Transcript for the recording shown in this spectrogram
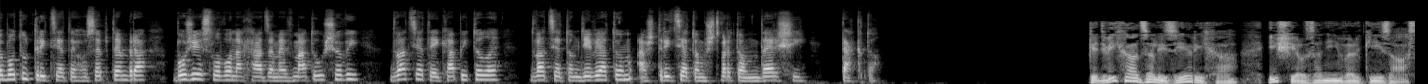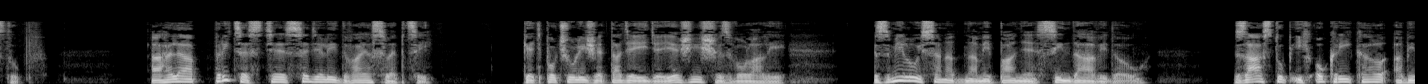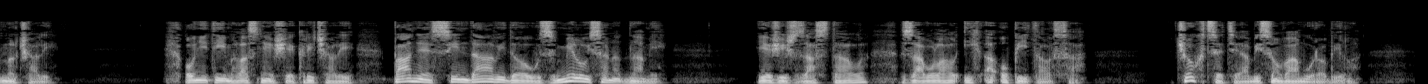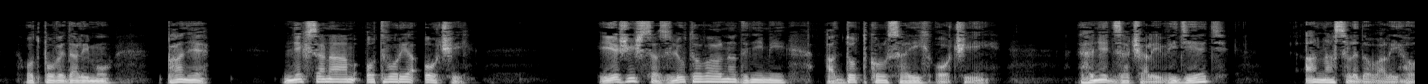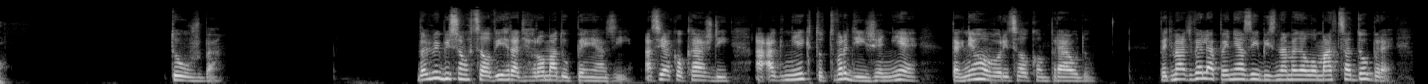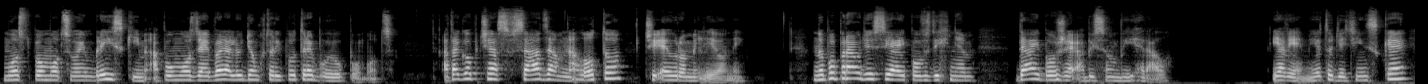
sobotu 30. septembra Božie slovo nachádzame v Matúšovi 20. kapitole 29. až 34. verši takto. Keď vychádzali z Jericha, išiel za ním veľký zástup. A hľa, pri ceste sedeli dvaja slepci. Keď počuli, že tade ide Ježiš, zvolali Zmiluj sa nad nami, pane, syn Dávidov. Zástup ich okríkal, aby mlčali. Oni tým hlasnejšie kričali, Pane, syn Dávidov, zmiluj sa nad nami. Ježiš zastal, zavolal ich a opýtal sa. Čo chcete, aby som vám urobil? Odpovedali mu, Pane, nech sa nám otvoria oči. Ježiš sa zľutoval nad nimi a dotkol sa ich očí. Hneď začali vidieť a nasledovali ho. Túžba Veľmi by som chcel vyhrať hromadu peňazí, asi ako každý, a ak niekto tvrdí, že nie, tak nehovorí celkom pravdu. Veď mať veľa peňazí by znamenalo mať sa dobre, môcť pomôcť svojim blízkym a pomôcť aj veľa ľuďom, ktorí potrebujú pomoc. A tak občas vsádzam na loto či euromilióny. No popravde si aj povzdychnem, daj Bože, aby som vyhral. Ja viem, je to detinské,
